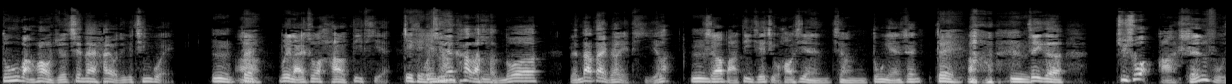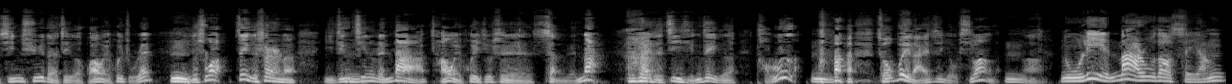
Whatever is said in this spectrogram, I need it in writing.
东湖板块，我觉得现在还有这个轻轨，嗯，对，未来说还有地铁。地铁，我今天看了很多人大代表也提了。是要把地铁九号线向东延伸，对。啊，这个据说啊，沈府新区的这个管委会主任已经说了，这个事儿呢，已经经人大常委会，就是省人大开始进行这个讨论了，说未来是有希望的啊，努力纳入到沈阳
